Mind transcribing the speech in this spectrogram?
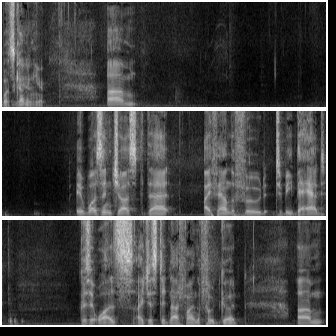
what's coming here. Um, it wasn't just that I found the food to be bad, because it was. I just did not find the food good. Um,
